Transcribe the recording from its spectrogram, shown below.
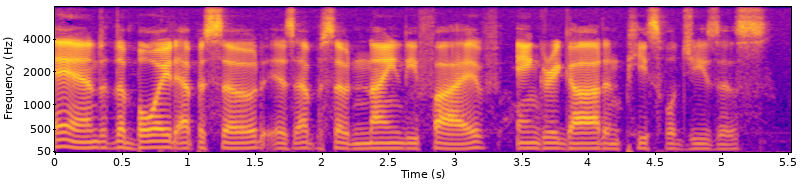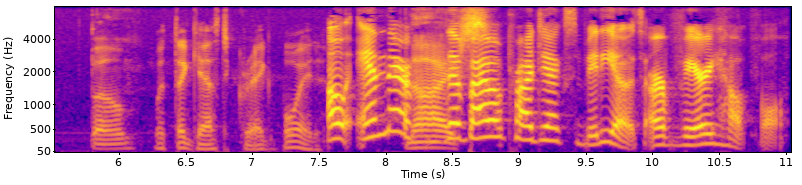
And the Boyd episode is episode 95 Angry God and Peaceful Jesus Boom. with the guest Greg Boyd. Oh, and their the Bible Project's videos are very helpful.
